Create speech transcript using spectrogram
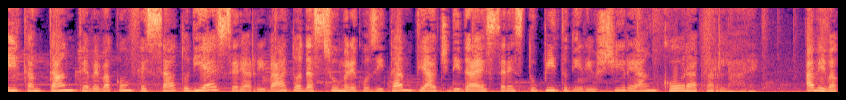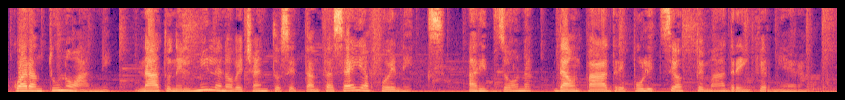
il cantante aveva confessato di essere arrivato ad assumere così tanti acidi da essere stupito di riuscire ancora a parlare. Aveva 41 anni, nato nel 1976 a Phoenix, Arizona, da un padre poliziotto e madre infermiera.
